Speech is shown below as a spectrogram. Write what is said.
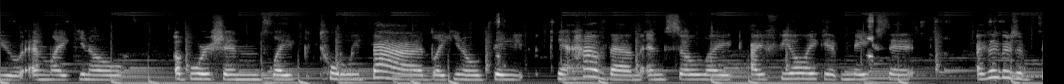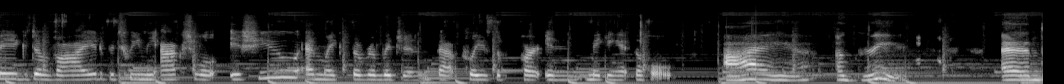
you. And like, you know, abortions, like, totally bad, like, you know, they can't have them. And so, like, I feel like it makes it I think there's a big divide between the actual issue and like the religion that plays the part in making it the whole. I agree. And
